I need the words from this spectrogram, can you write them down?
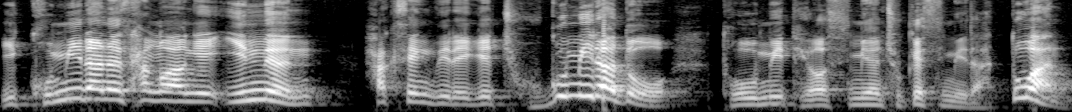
이 고민하는 상황에 있는 학생들에게 조금이라도 도움이 되었으면 좋겠습니다. 또한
